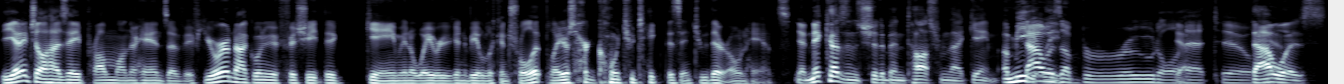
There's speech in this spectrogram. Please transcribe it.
The NHL has a problem on their hands of if you're not going to officiate the game in a way where you're going to be able to control it, players are going to take this into their own hands. Yeah, Nick Cousins should have been tossed from that game immediately. That was a brutal Yeah. hit too. that yeah. was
